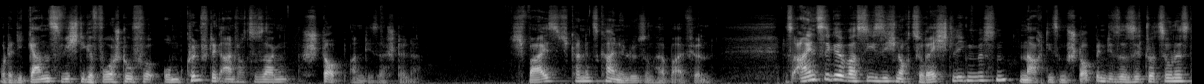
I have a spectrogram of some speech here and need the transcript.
oder die ganz wichtige Vorstufe, um künftig einfach zu sagen, stopp an dieser Stelle. Ich weiß, ich kann jetzt keine Lösung herbeiführen. Das Einzige, was Sie sich noch zurechtlegen müssen nach diesem Stopp in dieser Situation ist,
